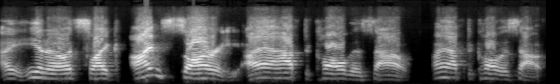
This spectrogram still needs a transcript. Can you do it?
I, you know, it's like, I'm sorry, I have to call this out. I have to call this out.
